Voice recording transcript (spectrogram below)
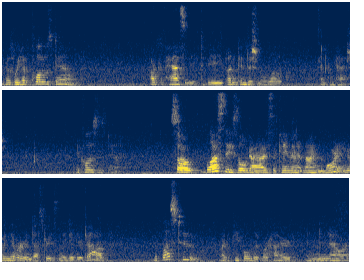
because we have closed down our capacity to be unconditional love and compassion. It closes down. So bless these little guys that came in at nine in the morning. I mean, they were industrious and they did their job. But blessed too are the people that were hired in the noon hour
